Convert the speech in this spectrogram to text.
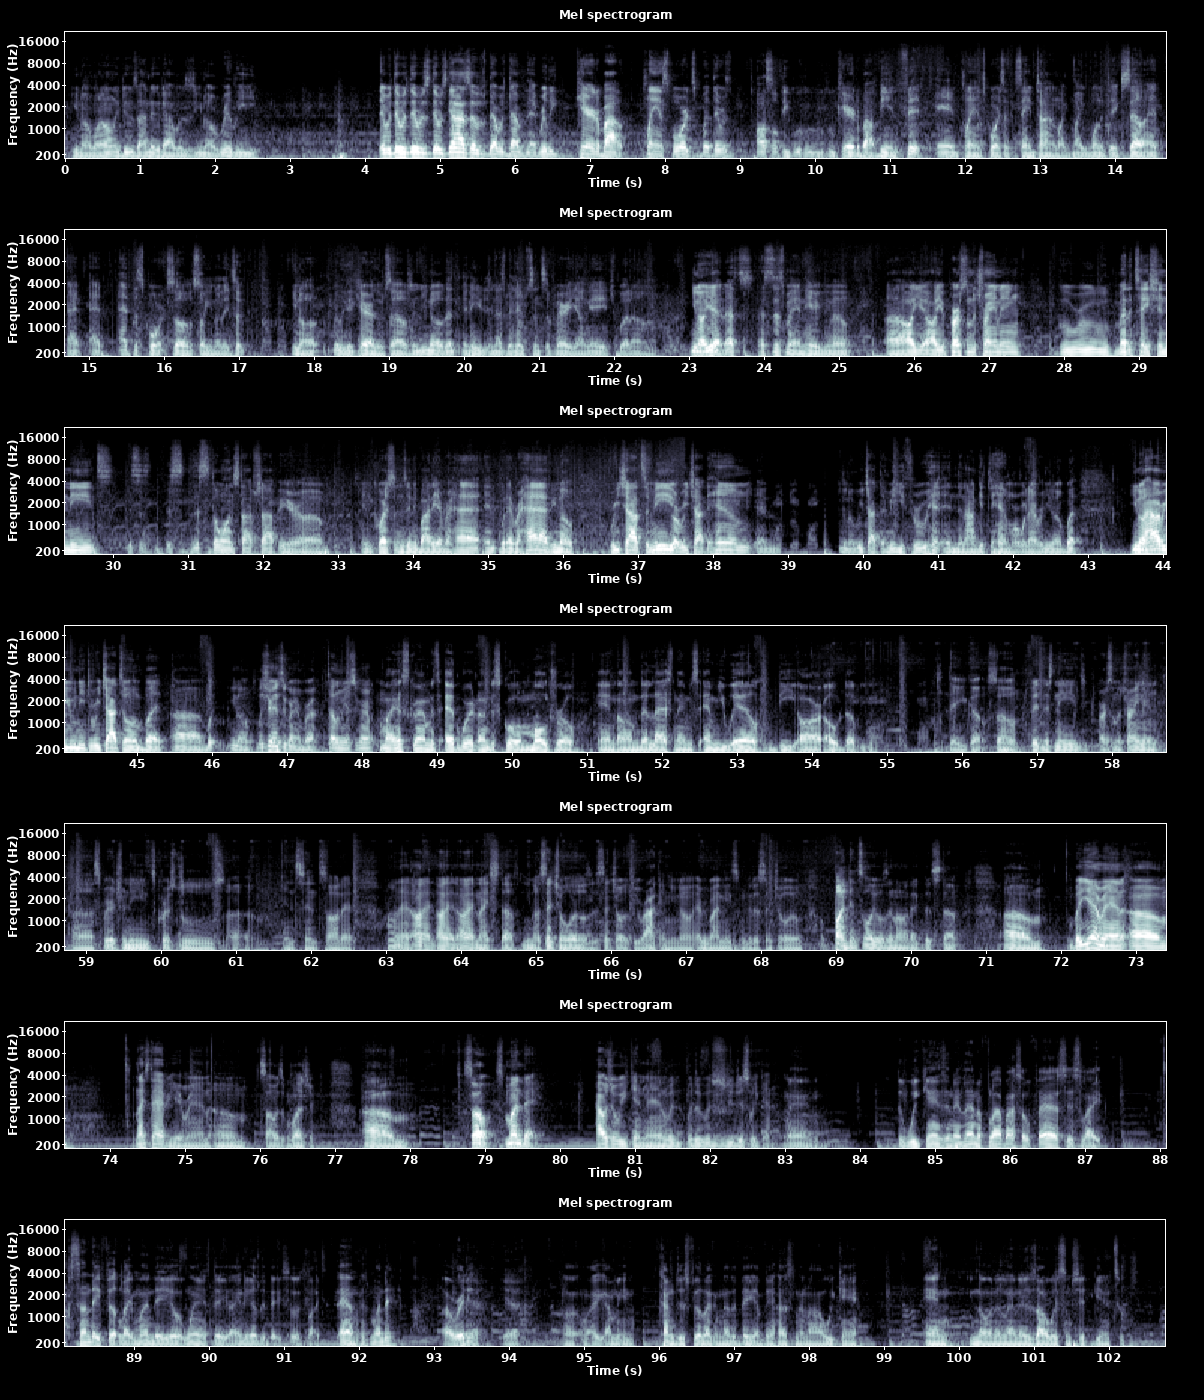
You know, one of the only dudes I knew that was you know really. There was there was there was there was guys that was that was that, that really cared about playing sports, but there was also people who, who cared about being fit and playing sports at the same time. Like like wanted to excel at, at, at, at the sport. So so you know they took you know really good care of themselves, and you know that and he and that's been him since a very young age. But um, you know yeah, that's that's this man here. You know, uh, all your all your personal training, guru, meditation needs. This is this is this is the one stop shop here. Um, any questions anybody ever had and would ever have, you know, reach out to me or reach out to him and you know, reach out to me through him and then I'll get to him or whatever, you know. But you know, however you need to reach out to him. But uh what you know, what's your Instagram, bro? Tell him your Instagram. My Instagram is Edward underscore Muldrow, and um the last name is M U L D R O W. There you go. So fitness needs, personal training, uh, spiritual needs, crystals, um, incense, all that, all that, all that, all that, all that nice stuff. You know, essential oils, essential oils be rocking. You know, everybody needs some good essential oil, abundance oils, and all that good stuff. Um, but yeah, man, um, nice to have you here, man. Um, it's always a pleasure. Um, so it's Monday. How was your weekend, man? What, what, did- what did you do this weekend? Man, the weekends in Atlanta fly by so fast. It's like Sunday felt like Monday or Wednesday or any other day. So it's like, damn, it's Monday already. Yeah, yeah. Uh, like I mean, kind of just feel like another day. I've been hustling all weekend, and you know, in Atlanta, there's always some shit to get into.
